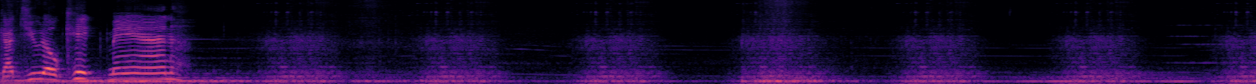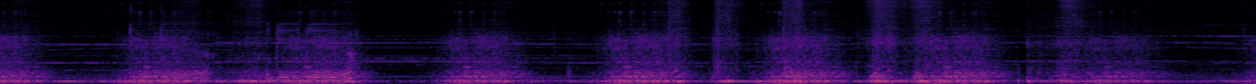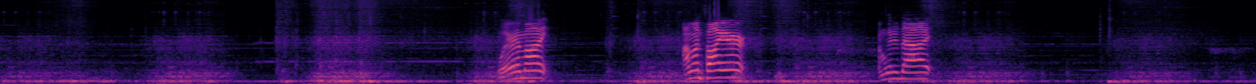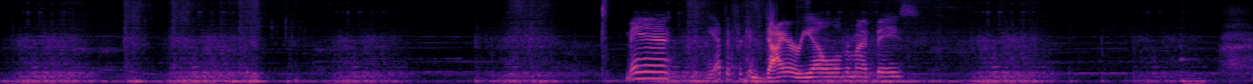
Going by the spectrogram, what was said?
Got judo kicked, man. I'm on fire! I'm gonna die. Man, you have the freaking diarrhea all over my face.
